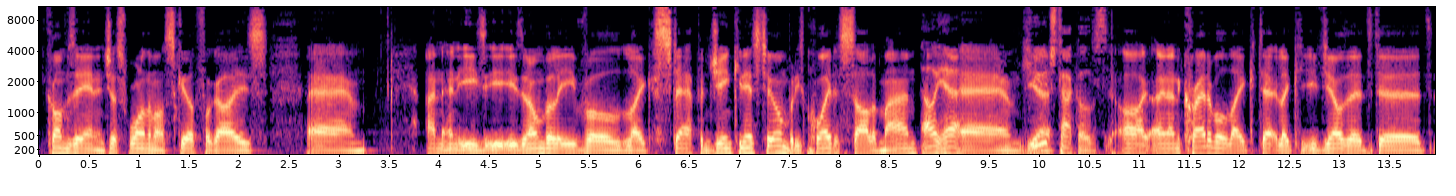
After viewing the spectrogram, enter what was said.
He comes in and just one of the most skillful guys. Um, and and he's he's an unbelievable like step and jinkiness to him, but he's quite a solid man. Oh yeah, um, huge yeah. tackles. Oh, and incredible like de- like you know the the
